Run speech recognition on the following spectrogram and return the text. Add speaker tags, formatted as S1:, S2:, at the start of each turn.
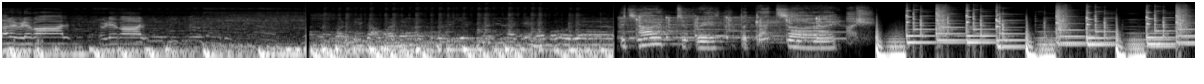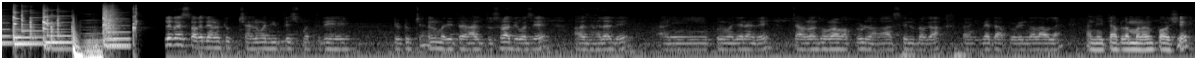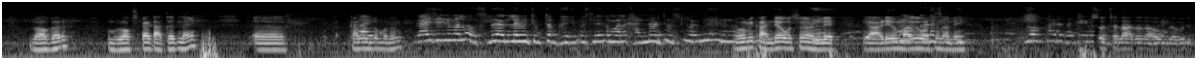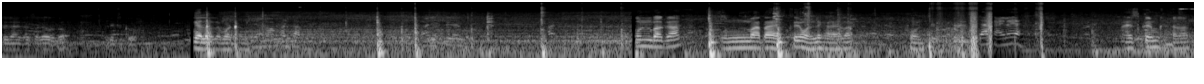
S1: Video call video call
S2: It's hard to breathe, but that's alright. Hush.
S1: स्वागत आहे YouTube चॅनलमध्ये Riteish मत्रे YouTube चॅनलमध्ये तर आज दुसरा दिवस आहे. आज झाला ते आणि फुल मजा नाही ते चावलांचा व्लॉग अपलोड झाला असेल बघा. कारण मी आता अपलोडिंगला लावला आहे आणि इथं आपला मनन पावशे ब्लॉगर ब्लॉग्स काय टाकत नाही. काय बोलतो म्हणून
S3: गाय ज्याने मला उचलून आणलं मी चुपचाप घरी बसले तर मला खांद्यावरती उचलून आणले
S1: हो मी खांद्यावर बसून आणले गाडीवर मागे बसून आले सो चला आता जाऊन बघू तिथं काय कसं काय होतं. लेट्स गो गेला मटण कोण बघा? मग आता आईस्क्रीम म्हणले खायला. कोणते आईस्क्रीम खायला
